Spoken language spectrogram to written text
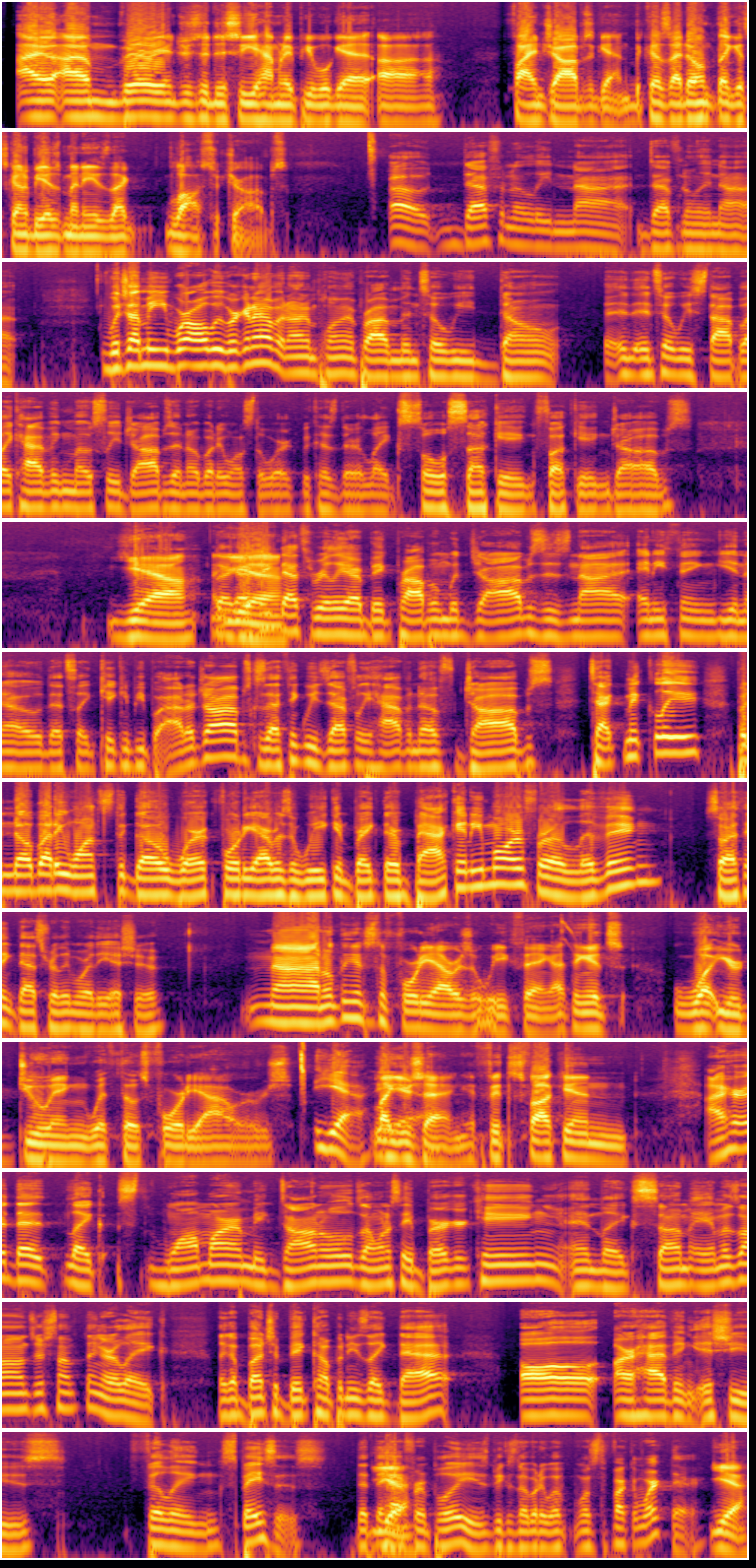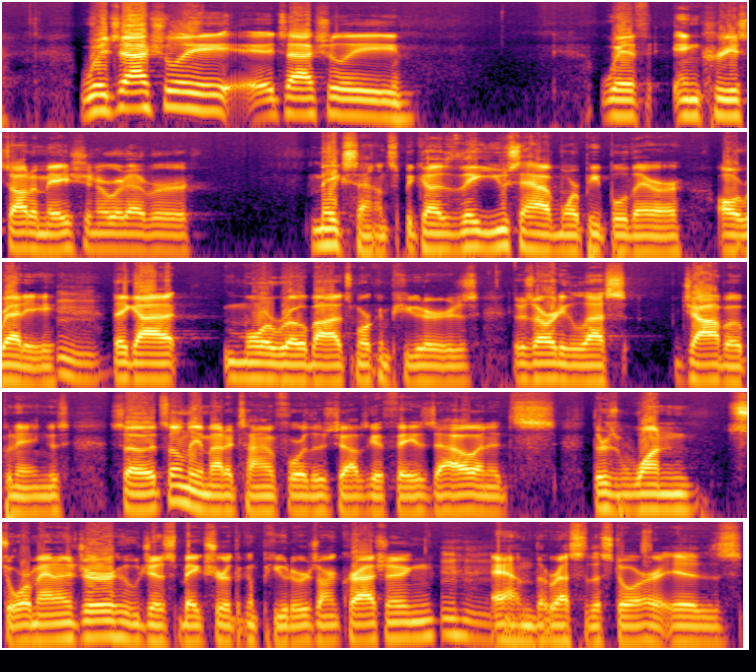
I, I'm very interested to see how many people get uh, find jobs again because I don't think it's going to be as many as that lost their jobs. oh, definitely not, definitely not. Which I mean, we're always we're gonna have an unemployment problem until we don't until we stop like having mostly jobs that nobody wants to work because they're like soul sucking fucking jobs. Yeah, Like yeah, I think that's really our big problem with jobs is not anything, you know, that's like kicking people out of jobs because I think we definitely have enough jobs technically, but nobody wants to go work 40 hours a week and break their back anymore for a living. So I think that's really more the issue. no, I don't think it's the 40 hours a week thing. I think it's what you're doing with those 40 hours. Yeah. Like yeah. you're saying, if it's fucking I heard that like Walmart, McDonald's, I want to say Burger King and like some Amazons or something or like like a bunch of big companies like that all are having issues filling spaces that they Yeah. have for employees because nobody wa- wants to fucking work there. Yeah. Which actually, it's actually with increased automation or whatever, makes sense because they used to have more people there already. Mm. They got more robots, more computers. There's already less job openings. So it's only a matter of time before those jobs get phased out. And it's there's one store manager who just makes sure the computers aren't crashing, mm-hmm. and the rest of the store is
